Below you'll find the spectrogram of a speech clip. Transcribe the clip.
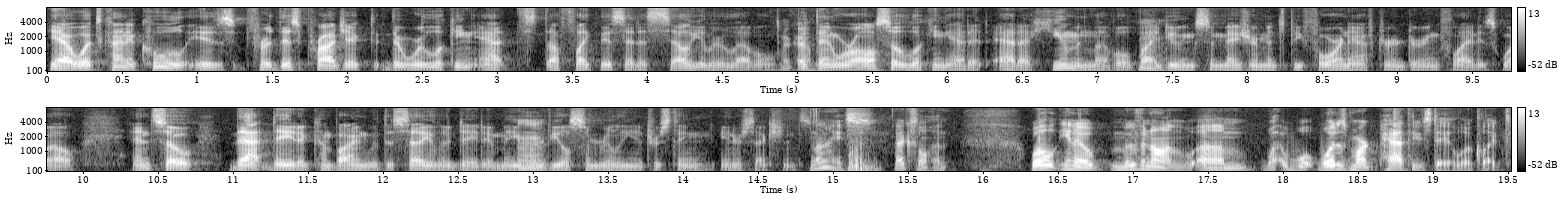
Yeah, what's kind of cool is for this project that we're looking at stuff like this at a cellular level, Okay. but then we're also looking at it at a human level by doing some measurements before and after and during flight as well. And so that data combined with the cellular data may Hmm. reveal some really interesting intersections. Nice. Excellent. Well, you know, moving on. Um, wh- wh- what does Mark Pathy's day look like?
